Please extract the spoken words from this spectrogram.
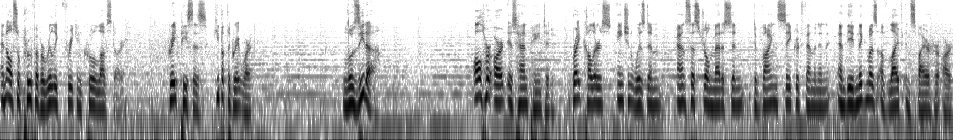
and also proof of a really freaking cool love story. Great pieces. Keep up the great work. Lozita. All her art is hand painted. Bright colors, ancient wisdom, ancestral medicine, divine sacred feminine, and the enigmas of life inspire her art.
